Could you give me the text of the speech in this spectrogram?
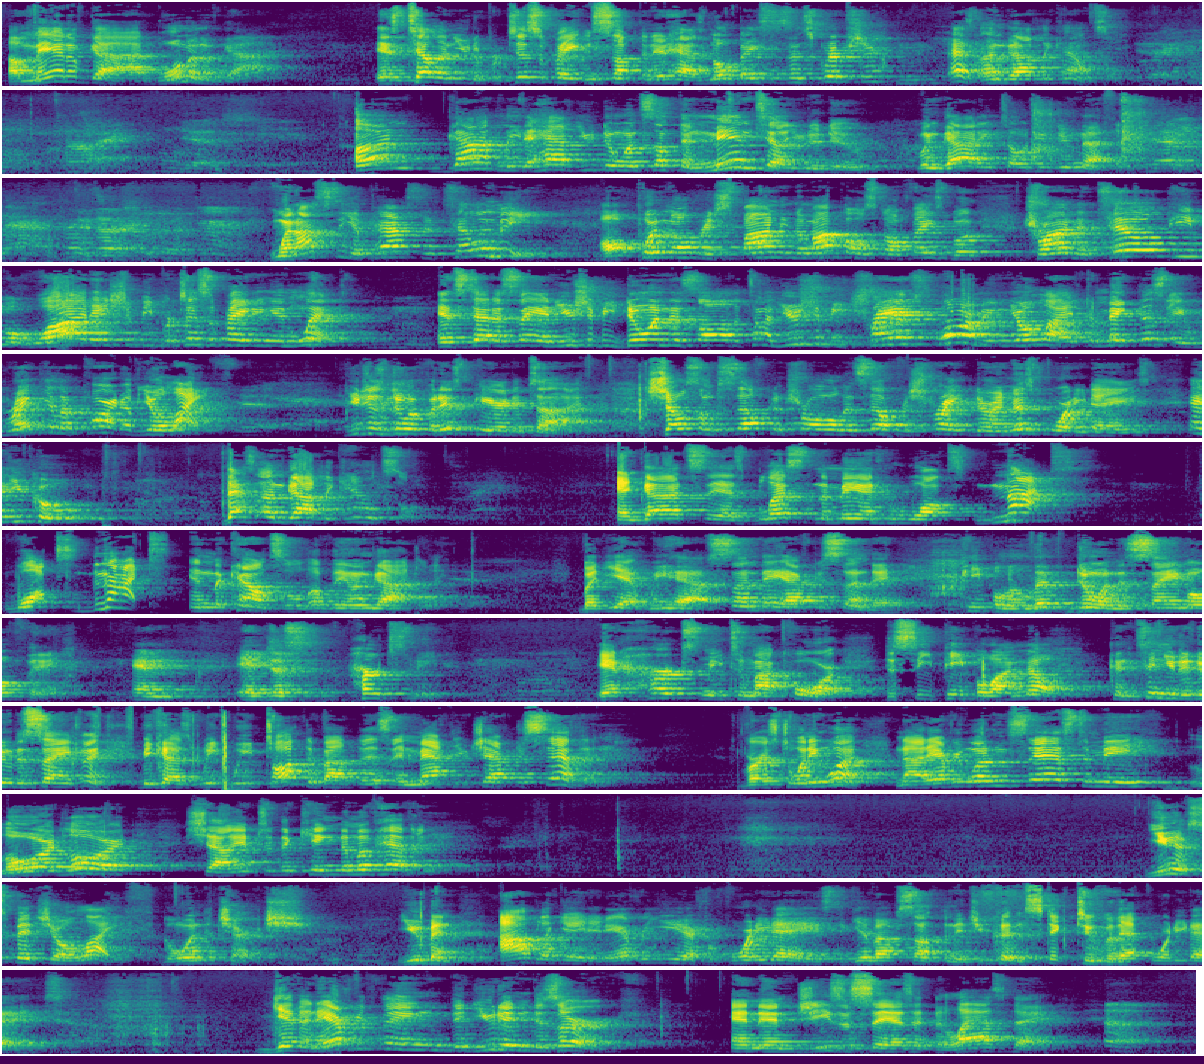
a man of God, woman of God, is telling you to participate in something that has no basis in Scripture, that's ungodly counsel. Ungodly to have you doing something men tell you to do when God ain't told you to do nothing. When I see a pastor telling me or putting on responding to my post on Facebook, trying to tell people why they should be participating in Lent. Mm-hmm. Instead of saying you should be doing this all the time, you should be transforming your life to make this a regular part of your life. You just do it for this period of time. Show some self control and self restraint during this 40 days, and you cool. That's ungodly counsel. And God says, Blessed the man who walks not, walks not in the counsel of the ungodly. But yet we have Sunday after Sunday, people are doing the same old thing. And it just hurts me. It hurts me to my core to see people I know continue to do the same thing. Because we, we talked about this in Matthew chapter 7, verse 21. Not everyone who says to me, Lord, Lord, shall enter the kingdom of heaven. You have spent your life going to church. You've been obligated every year for 40 days to give up something that you couldn't stick to for that 40 days. Given everything that you didn't deserve. And then Jesus says at the last day,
